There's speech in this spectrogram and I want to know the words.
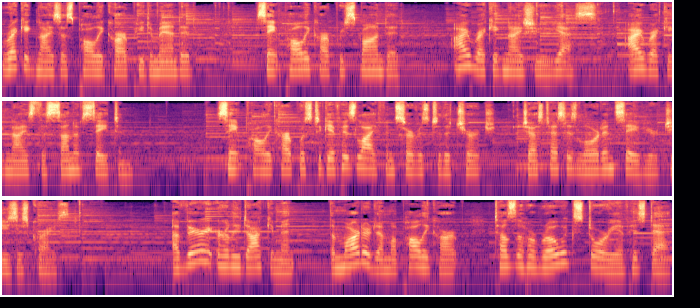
Recognize us, Polycarp, he demanded. St. Polycarp responded, I recognize you, yes. I recognize the son of Satan. St. Polycarp was to give his life in service to the church, just as his Lord and Savior, Jesus Christ. A very early document, the Martyrdom of Polycarp, tells the heroic story of his death.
